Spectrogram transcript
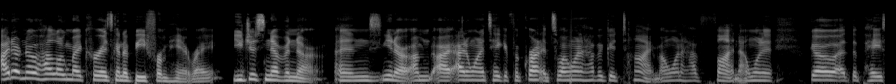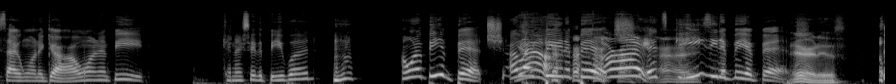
I don't know how long my career is going to be from here, right? You just never know, and you know, I'm, I, I don't want to take it for granted. So I want to have a good time. I want to have fun. I want to go at the pace I want to go. I want to be. Can I say the B word? Mm-hmm. I want to be a bitch. I Yeah. like being a bitch. All right. It's All right. easy to be a bitch. There it is.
